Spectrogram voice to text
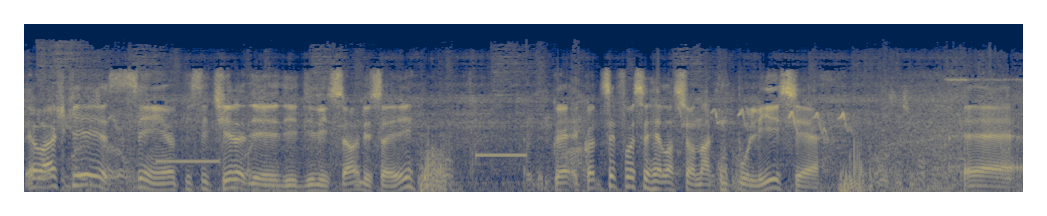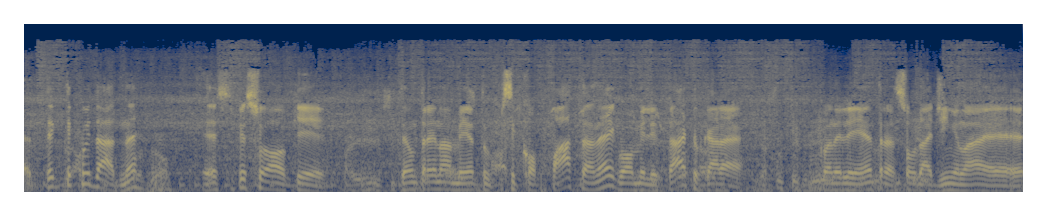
Eu acho que, sim, o que se tira de, de, de lição disso aí é quando você for se relacionar com polícia, é, tem que ter cuidado, né? Esse pessoal que tem um treinamento psicopata, né? Igual militar, que o cara, quando ele entra, soldadinho lá, o é,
